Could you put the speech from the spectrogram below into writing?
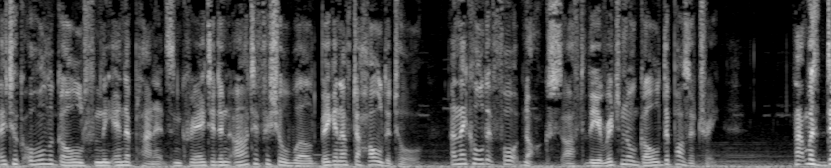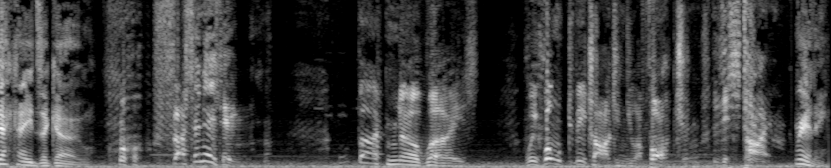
They took all the gold from the inner planets and created an artificial world big enough to hold it all, and they called it Fort Knox after the original gold depository. That was decades ago. Oh, fascinating. But no worries. We won't be charging you a fortune this time. Really?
